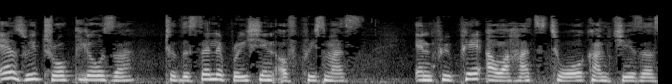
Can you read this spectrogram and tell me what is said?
As we draw closer to the celebration of Christmas and prepare our hearts to welcome Jesus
